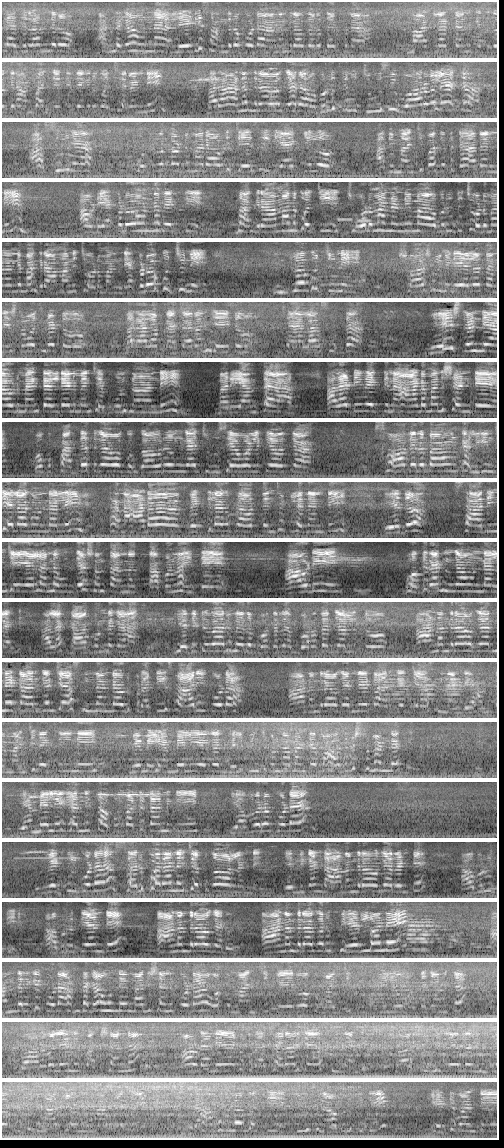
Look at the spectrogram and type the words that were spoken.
ప్రజలందరూ అండగా ఉన్న లేడీస్ అందరూ కూడా ఆనందరావు గారి తరఫున మాట్లాడటానికి ఇదిగో గ్రామ పంచాయతీ దగ్గరికి వచ్చారండి. మరి ఆనందరావు గారి అభివృద్ధిని చూసి ఓర్వలేక అసూయ కుట్రతోటి మరి ఆవిడ చేసే వ్యాఖ్యలు అది మంచి పద్ధతి కాదండి. ఆవిడ ఎక్కడో ఉన్న వ్యక్తి మా గ్రామానికి వచ్చి చూడమనండి మా అభివృద్ధి చూడమనండి మా గ్రామాన్ని చూడమనండి. ఎక్కడో కూర్చుని ఇంట్లో కూర్చుని సోషల్ మీడియాలో తన ఇష్టం వచ్చినట్టు మరి అలా ప్రచారం చేయటం చాలా శుద్ధ వేస్ట్ అండి ఆవిడ మెంటాలిటీ అని మేము చెప్పుకుంటున్నామండి. మరి అంత అలాంటి వ్యక్తిని ఆడ మనిషి అంటే ఒక పద్ధతిగా ఒక గౌరవంగా చూసేవాళ్ళకి ఒక సోదర భావం కలిగించేలాగా ఉండాలి. తన ఆడ వ్యక్తిలాగా ప్రవర్తించట్లేదండి. ఏదో సాధించేయాలన్న ఉద్దేశం తన తపన అయితే ఆవిడ ఒక రకంగా ఉండాలండి. అలా కాకుండా ఎదుటి వారి మీద బురద బురద జల్లుతూ ఆనందరావు గారినే టార్గెట్ చేస్తుందండి ఆవిడ ప్రతిసారి కూడా. ఆనందరావు గారినే టార్గెట్ చేస్తుందండి. అంత మంచి వ్యక్తుల్ని మేము ఎమ్మెల్యేగా గెలిపించుకున్నామంటే మా అదృష్టం అండి అది. ఎమ్మెల్యే గారిని తప్పు పట్టడానికి ఎవరు కూడా వ్యక్తులు కూడా సరిపోరనే చెప్పుకోవాలండి. ఎందుకంటే ఆనందరావు గారు అంటే అభివృద్ధి. అభివృద్ధి అంటే ఆనందరావు గారు. ఆనందరావు గారు పేరులోనే అందరికీ కూడా అండగా ఉండే మనిషి అని కూడా ఒక మంచి పేరు ఒక మంచి గుర్తిలు ఉంటే కనుక ఓరవలేని పక్షాన ఆవిడ అనేక సోషల్ ఇంట్లో కూర్చొని మాట్లాడిన మాటలకి గ్రామంలోకి వచ్చి చూసిన అభివృద్ధికి ఎటువంటి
